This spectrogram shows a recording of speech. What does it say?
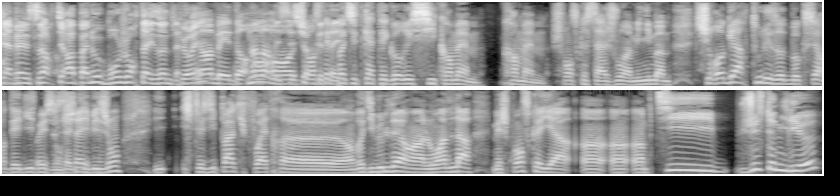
j'avais sortir un panneau Bonjour Tyson Fury. Non, mais dans, Non, non, mais en- c'est sûr dans que ces petites catégories-ci, quand même. Quand même. Je pense que ça joue un minimum. Tu regardes tous les autres boxeurs d'élite Oui, de cette shape. division. Je te dis pas qu'il faut être euh, un bodybuilder, hein, loin de là. Mais je pense qu'il y a un, un- un petit juste milieu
